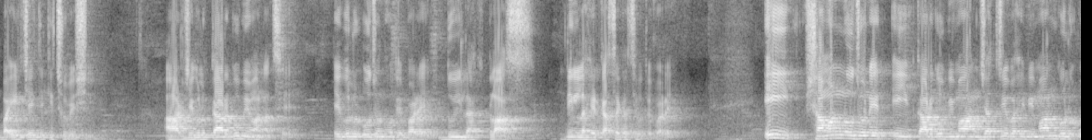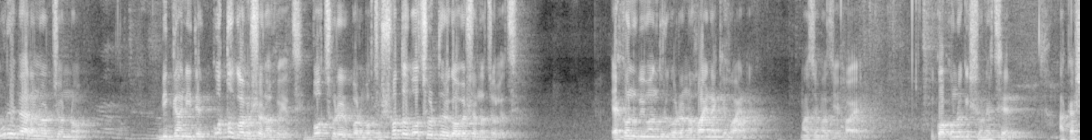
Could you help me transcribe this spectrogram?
বা এর চাইতে কিছু বেশি। আর যেগুলো কার্গো বিমান আছে, এগুলোর ওজন হতে পারে দুই লাখ প্লাস, তিন লাখের কাছাকাছি হতে পারে। এই সামান্য ওজনের এই কার্গো বিমান, যাত্রীবাহী বিমানগুলো উড়ে বেড়ানোর জন্য বিজ্ঞানীদের কত গবেষণা হয়েছে? বছরের পর বছর, শত বছর ধরে গবেষণা চলেছে। এখনও বিমান দুর্ঘটনা হয় নাকি হয় না? মাঝে মাঝে হয়। কখনো কি শুনেছেন আকাশ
